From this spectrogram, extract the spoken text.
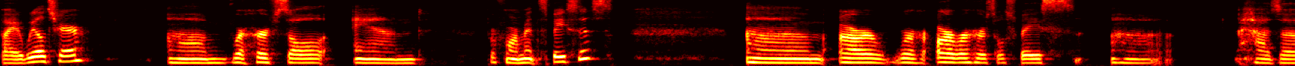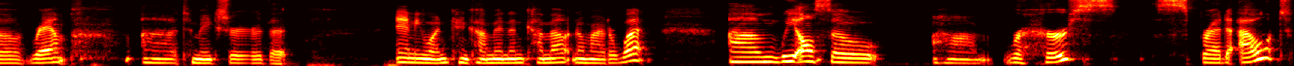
by wheelchair, um, rehearsal, and performance spaces. Um, our our rehearsal space uh, has a ramp uh, to make sure that anyone can come in and come out no matter what. Um, we also um, rehearse spread out.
